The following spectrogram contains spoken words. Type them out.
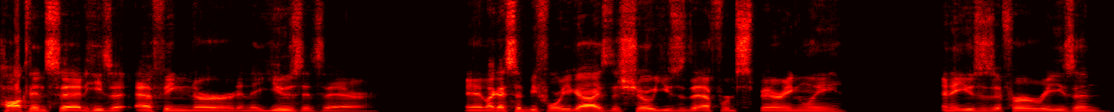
Hawk then said he's a effing nerd, and they used it there. And like I said before, you guys, this show uses the F word sparingly, and it uses it for a reason.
